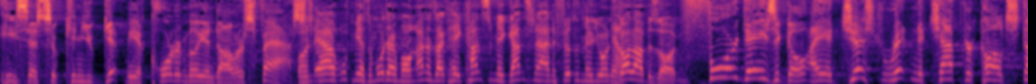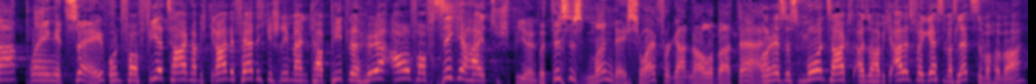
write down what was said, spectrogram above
He says, So can you get me a quarter million dollars fast? Und er ruft mich also Montagmorgen an und sagt, hey, kannst du mir ganz schnell eine Viertelmillion Ja. Dollar besorgen? Four days ago, I had just written a chapter called Stop Playing It Safe. Und vor vier Tagen habe ich gerade fertig geschrieben, ein Kapitel, hör auf, auf Sicherheit zu spielen. But this is Monday, so I've forgotten all about that. Und es ist Montag, also habe ich alles vergessen, was letzte Woche war.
